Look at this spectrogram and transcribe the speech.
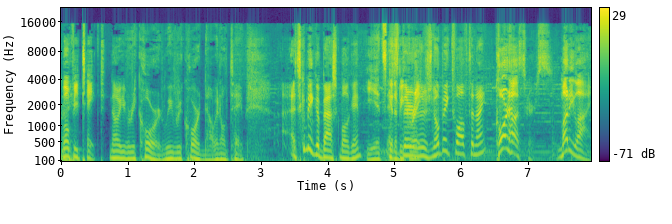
Won't be taped. No, you record. We record now. We don't tape. Uh, It's gonna be a good basketball game. Yeah, it's gonna be there- great. There's no Big Twelve tonight. Cornhuskers, money line.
